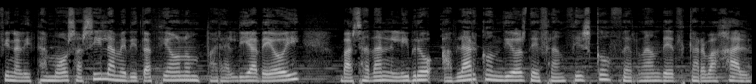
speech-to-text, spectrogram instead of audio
Finalizamos así la meditación para el día de hoy, basada en el libro Hablar con Dios de Francisco Fernández Carvajal.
